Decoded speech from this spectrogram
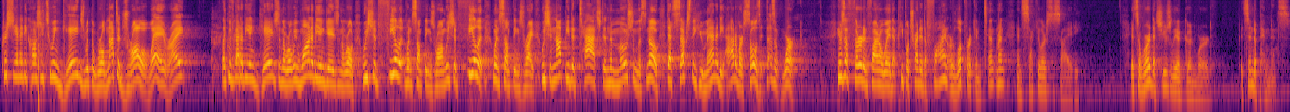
Christianity calls you to engage with the world, not to draw away, right? Like we've got to be engaged in the world. We want to be engaged in the world. We should feel it when something's wrong. We should feel it when something's right. We should not be detached and emotionless. No, that sucks the humanity out of our souls. It doesn't work. Here's a third and final way that people try to define or look for contentment in secular society it's a word that's usually a good word it's independence.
